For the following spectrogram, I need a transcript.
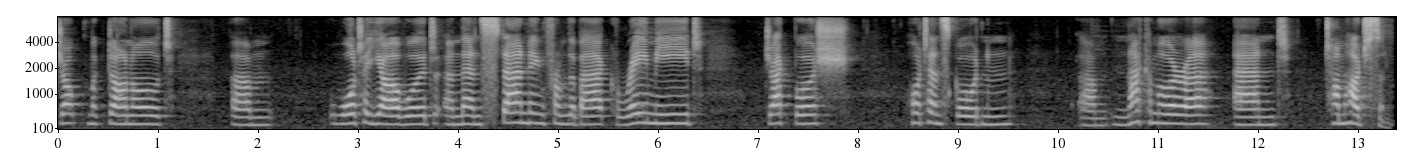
Jock Macdonald, um, Walter Yarwood, and then standing from the back, Ray Mead, Jack Bush, Hortense Gordon, um, Nakamura, and Tom Hodgson.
